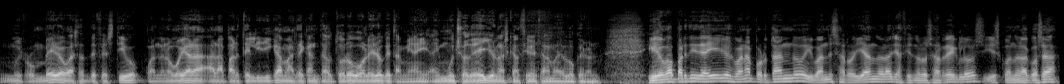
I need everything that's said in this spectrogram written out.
muy rumbero, bastante festivo, cuando no voy a la, a la parte lírica más de cantautor o bolero, que también hay, hay mucho de ello en las canciones de Alma de Boquerón. Y luego a partir de ahí ellos van aportando y van desarrollándolas y haciendo los arreglos y es cuando la cosa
